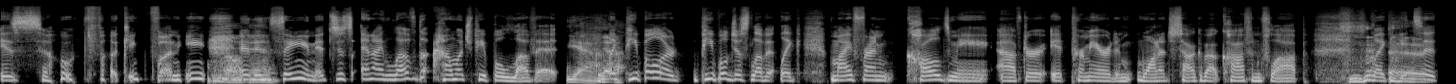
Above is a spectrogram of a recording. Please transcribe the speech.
is so fucking funny Oh, and man. insane. It's just, and I love the, how much people love it. Yeah. Yeah. Like people are, people just love it. Like my friend called me after it premiered and wanted to talk about Coffin Flop. Like it's a,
